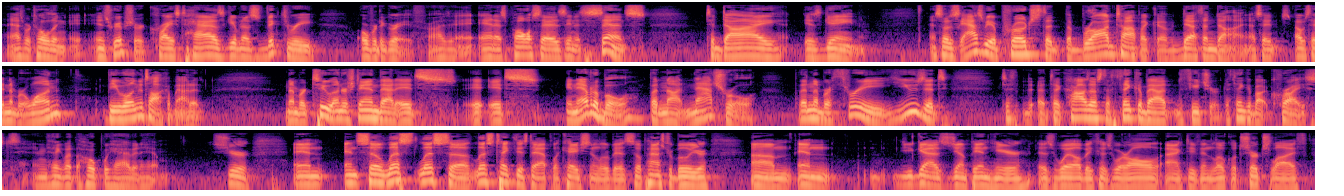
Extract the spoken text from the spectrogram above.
As we're told in, in, Scripture, Christ has given us victory over the grave. Right? And as Paul says, in a sense, to die is gain. And so as we approach the, the broad topic of death and dying, I, say, I would say number one, be willing to talk about it. Number two, understand that it's, it, it's inevitable but not natural. But then number three, use it to, to cause us to think about the future, to think about Christ, and think about the hope we have in Him. Sure, and and so let's let's uh, let's take this to application a little bit. So, Pastor Bullier, um, and you guys jump in here as well because we're all active in local church life.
